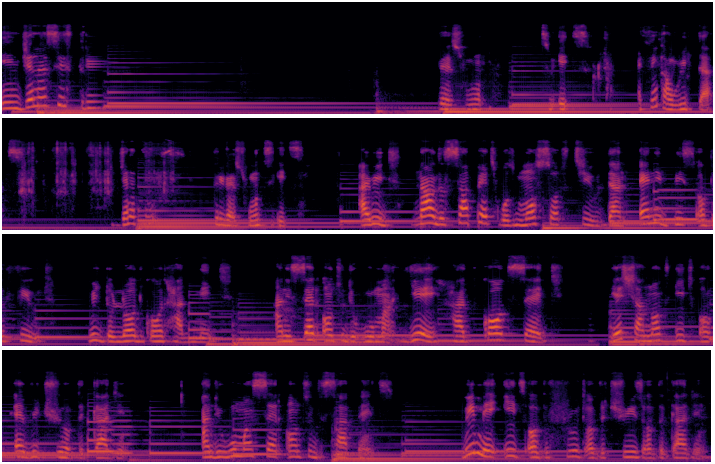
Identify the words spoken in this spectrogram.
In Genesis 3, verse 1 to 8, I think I'll read that. Genesis 3, verse 1 to 8. I read, Now the serpent was more subtle than any beast of the field which the Lord God had made. And he said unto the woman, Yea, had God said, Ye shall not eat of every tree of the garden. And the woman said unto the serpent, We may eat of the fruit of the trees of the garden.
